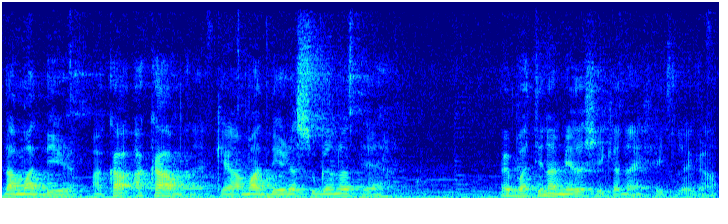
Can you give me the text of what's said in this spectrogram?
da madeira. Acaba, né? Que é a madeira sugando a terra. Vai bater na mesa, achei que ia dar um efeito legal.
